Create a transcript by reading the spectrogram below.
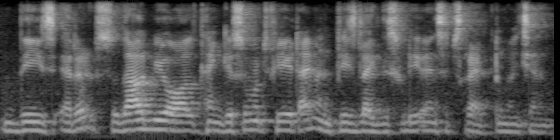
these errors. So that'll be all. Thank you so much for your time and please like this video and subscribe to my channel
